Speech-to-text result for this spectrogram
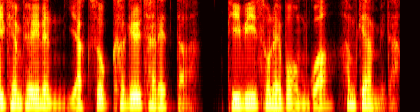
이 캠페인은 약속하길 잘했다. DB손해보험과 함께합니다.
